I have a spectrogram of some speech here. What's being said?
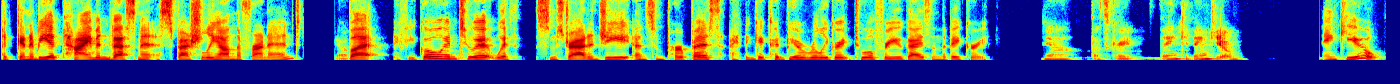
uh, going to be a time investment, especially on the front end. Yeah. But if you go into it with some strategy and some purpose, I think it could be a really great tool for you guys in the bakery. Yeah, that's great. Thank you. Thank you. Thank you.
